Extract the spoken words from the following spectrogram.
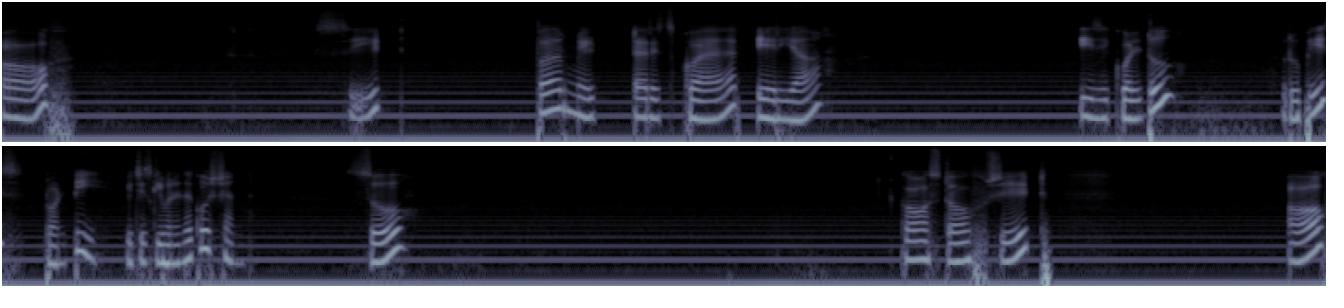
of sheet per meter square area is equal to rupees 20 which is given in the question so cost of sheet of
